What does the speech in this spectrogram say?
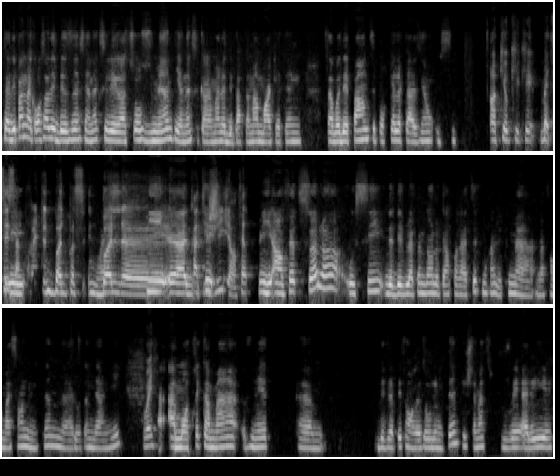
ça dépend de la grosseur des business. Il y en a que c'est les ressources humaines, puis il y en a que c'est carrément le département marketing. Ça va dépendre, c'est pour quelle occasion aussi. OK, OK, OK. Mais tu sais, ça pourrait être une bonne, une bonne stratégie, en fait. Puis, en fait, ça, là, aussi, de développer dans le corporatif, moi, quand j'ai pris ma, ma formation LinkedIn l'automne dernier, oui. à, montrer comment venir développer ton réseau LinkedIn, puis justement, tu pouvais aller,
